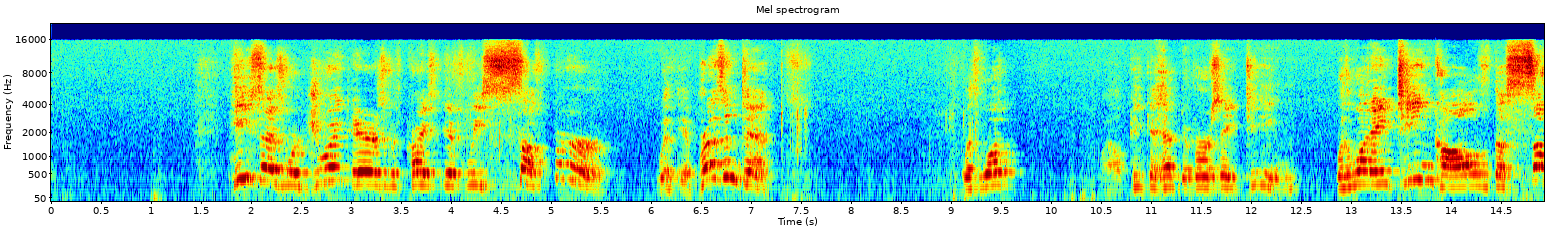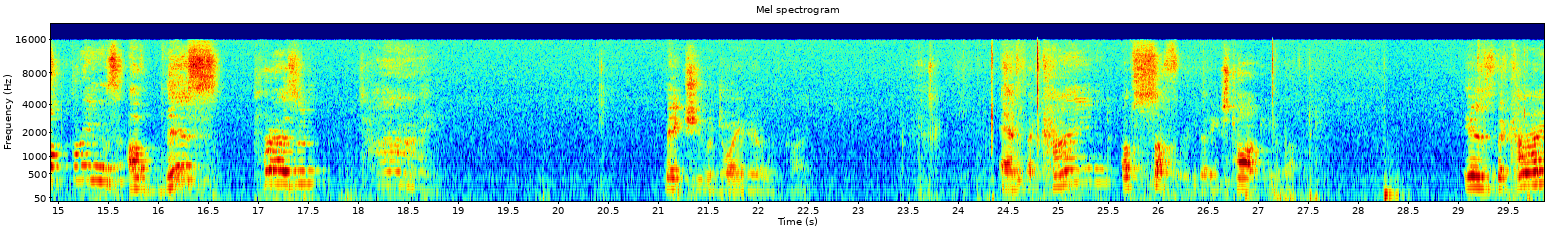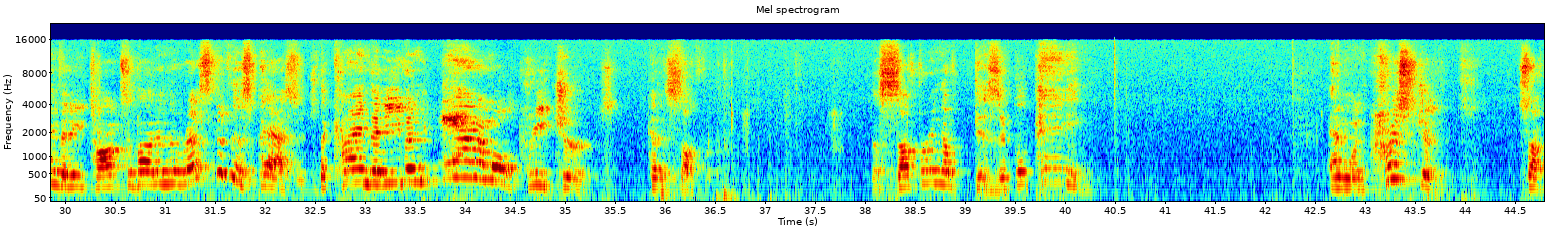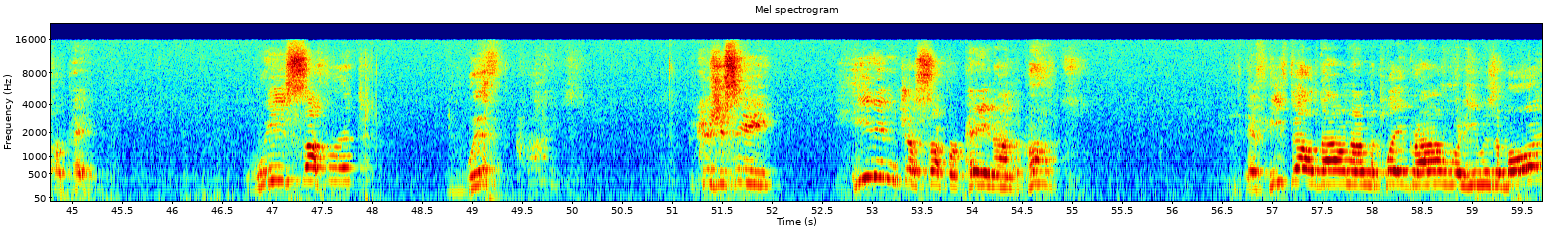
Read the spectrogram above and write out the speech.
He says we're joint heirs with Christ if we suffer with him, present tense with what, well, peek ahead to verse 18, with what 18 calls the sufferings of this present time. Makes you a joint heir with Christ. And the kind of suffering that he's talking about is the kind that he talks about in the rest of this passage, the kind that even animal creatures can suffer the suffering of physical pain. And when Christians suffer pain, we suffer it with Christ. Because you see, he didn't just suffer pain on the cross. If he fell down on the playground when he was a boy,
